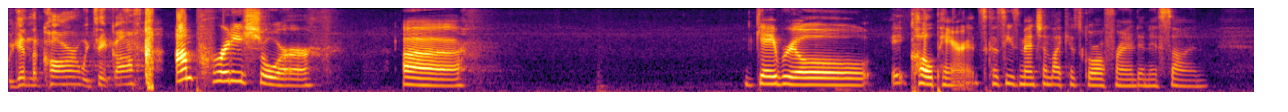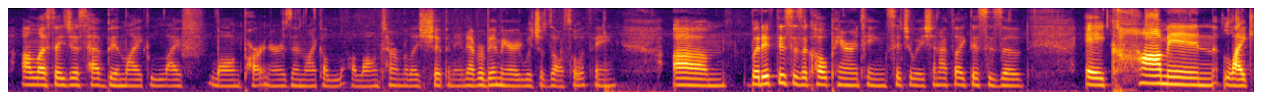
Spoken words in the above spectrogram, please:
We get in the car, we take off. I'm pretty sure uh, Gabriel co-parents because he's mentioned like his girlfriend and his son unless they just have been like lifelong partners in like a, a long-term relationship and they've never been married which is also a thing um, but if this is a co-parenting situation i feel like this is a a common like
